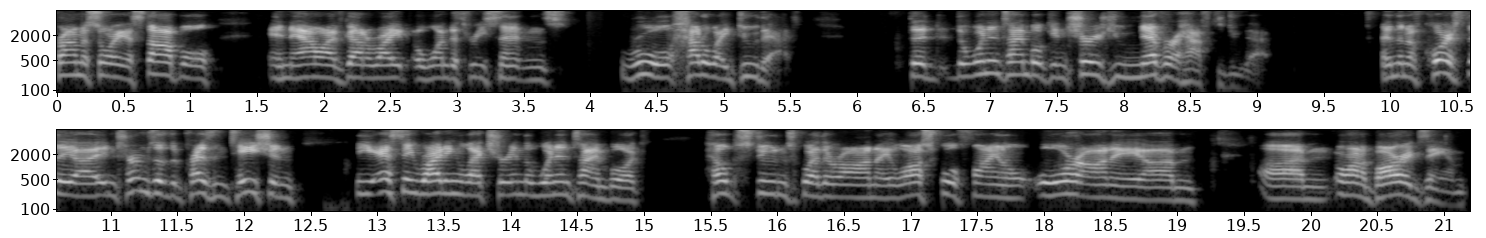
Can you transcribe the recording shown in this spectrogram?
promissory estoppel, and now I've got to write a one to three sentence rule. How do I do that? The, the Win in Time book ensures you never have to do that. And then, of course, the uh, in terms of the presentation, the essay writing lecture in the Win in Time book helps students whether on a law school final or on a um, um, or on a bar exam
